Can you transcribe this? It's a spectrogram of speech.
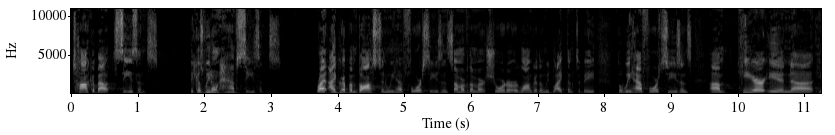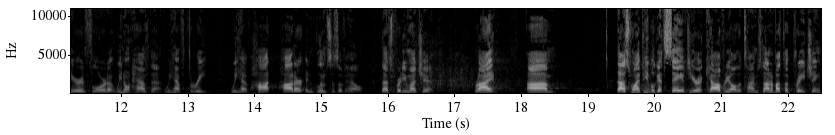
talk about seasons because we don't have seasons. Right? I grew up in Boston. We have four seasons. Some of them are shorter or longer than we'd like them to be, but we have four seasons. Um, here, in, uh, here in Florida, we don't have that. We have three. We have hot, hotter, and glimpses of hell. That's pretty much it. Right? Um, that's why people get saved here at Calvary all the time. It's not about the preaching.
